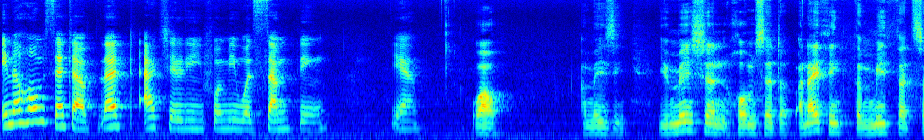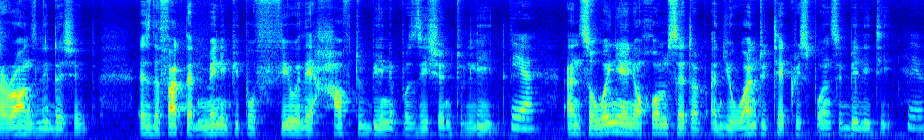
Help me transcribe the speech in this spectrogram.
in a home setup that actually for me was something. Yeah. Wow. Amazing. You mentioned home setup and i think the myth that surrounds leadership is the fact that many people feel they have to be in a position to lead. Yeah. And so when you're in a home setup and you want to take responsibility yeah.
